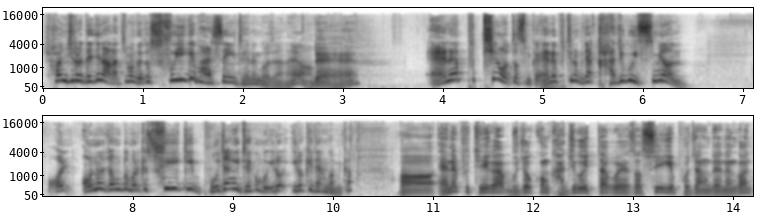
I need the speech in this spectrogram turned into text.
현실화되진 않았지만 그래도 수익이 발생이 되는 거잖아요. 네. NFT는 어떻습니까? NFT는 그냥 가지고 있으면 어느 정도 뭐 이렇게 수익이 보장이 되고 뭐 이렇게 되는 겁니까? 어, NFT가 무조건 가지고 있다고 해서 수익이 보장되는 건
